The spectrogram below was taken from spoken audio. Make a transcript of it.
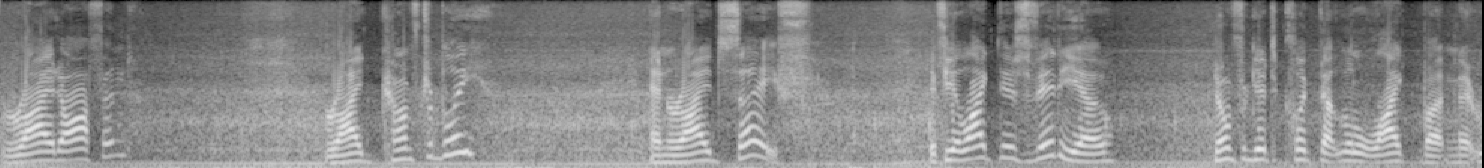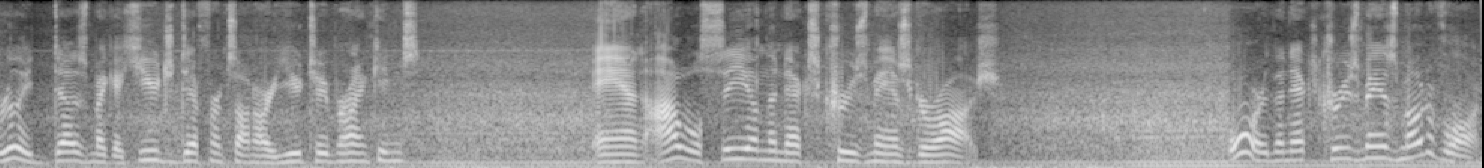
ride often, ride comfortably, and ride safe. If you like this video, don't forget to click that little like button. It really does make a huge difference on our YouTube rankings. And I will see you on the next Cruise Man's Garage. Or the next Cruise Man's Motor Vlog.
